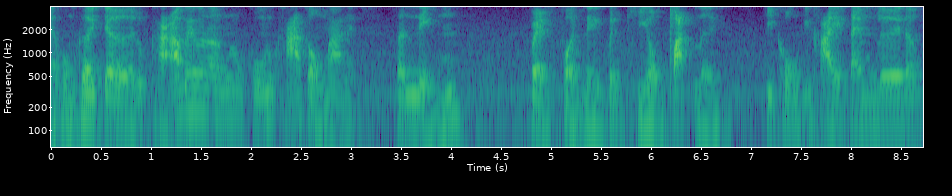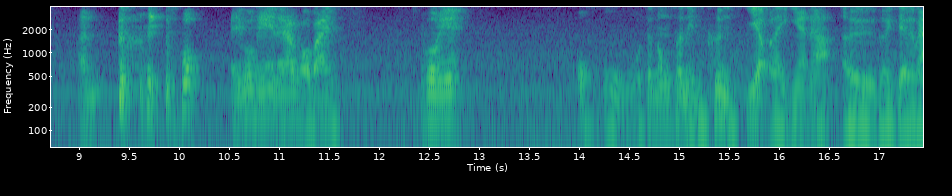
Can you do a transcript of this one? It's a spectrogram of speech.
นะผมเคยเจอลูกค้าอ้าวไม่ว่าลูกคงลูกค้าส่งมาเนี่ย สนิมเฟดเฟดเนี่ยเป็นเขียวปัดเลยที่คงที่ใครเต็มเลยแล้วอันพวกไอ้พวกนี้นะครับขอไปพวกนี้ โอ้โหจะนงสนิมขึ้นเยียบอะไรอย่างเงี้ยนะเออเคยเจอไหม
